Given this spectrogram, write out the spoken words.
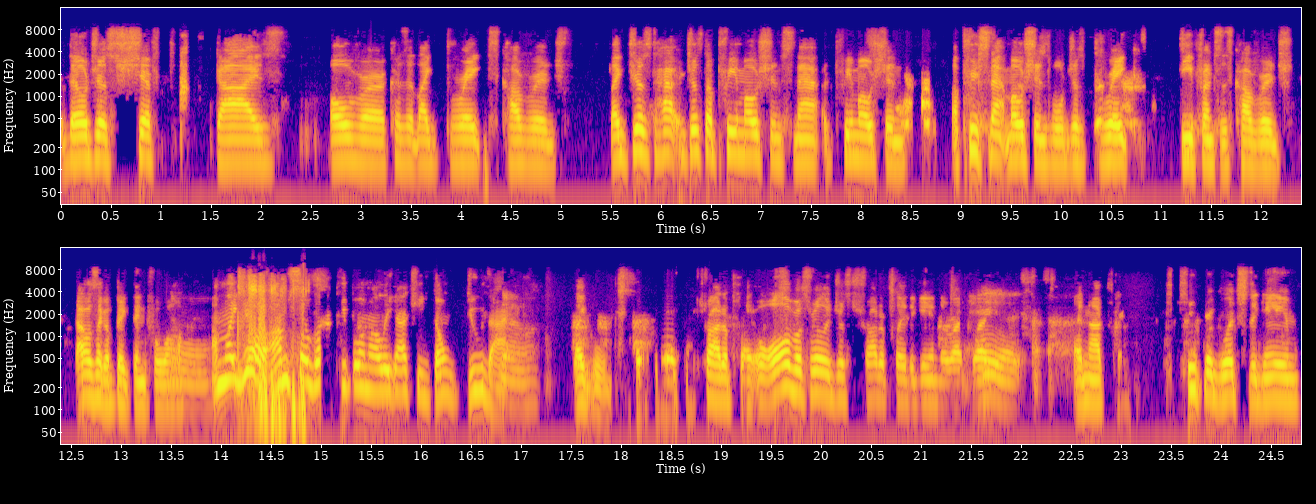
they'll just shift guys over because it like breaks coverage. Like just ha- just a pre motion snap, pre motion, a pre snap motions will just break defense's coverage. That was like a big thing for a while. yeah. I'm like, yo, I'm so glad people in our league actually don't do that Yeah. like try to play. All of us really just try to play the game the right way and not super glitch the game.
